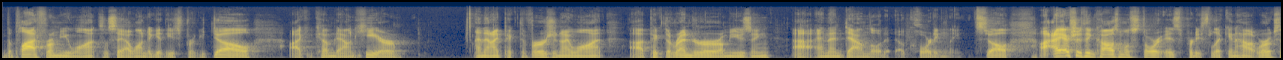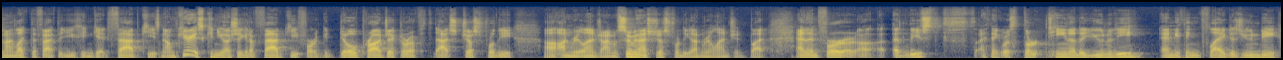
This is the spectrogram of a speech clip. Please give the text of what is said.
the platform you want. So say I wanted to get these for Godot, I could come down here and then I pick the version I want, uh, pick the renderer I'm using, uh, and then download it accordingly. So I actually think Cosmos Store is pretty slick in how it works, and I like the fact that you can get fab keys. Now I'm curious, can you actually get a fab key for a Godot project, or if that's just for the uh, Unreal Engine? I'm assuming that's just for the Unreal Engine. But and then for uh, at least I think it was 13 of the Unity, anything flagged as Unity,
